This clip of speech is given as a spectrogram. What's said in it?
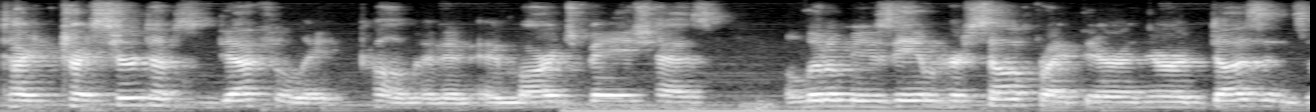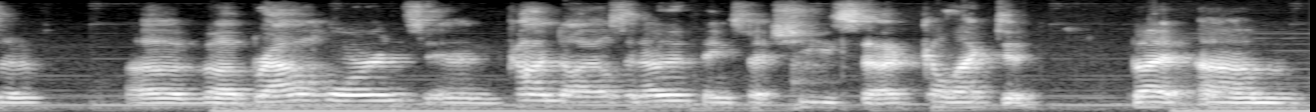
Triceratops is definitely common, and, and Marge Bache has a little museum herself right there, and there are dozens of of uh, brow horns and condyles and other things that she's uh, collected. But um,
